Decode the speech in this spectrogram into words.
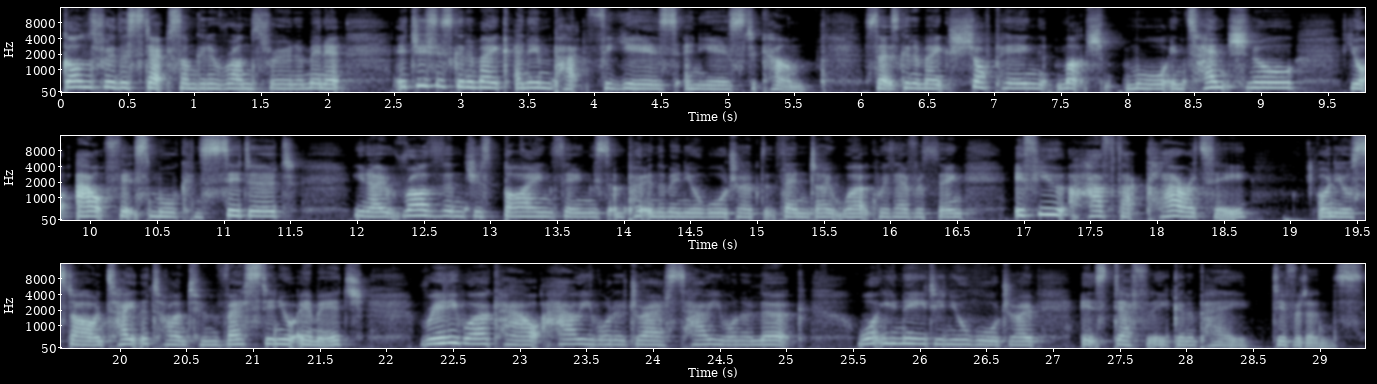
gone through the steps I'm going to run through in a minute, it just is going to make an impact for years and years to come. So it's going to make shopping much more intentional, your outfits more considered. you know, rather than just buying things and putting them in your wardrobe that then don't work with everything, if you have that clarity on your style and take the time to invest in your image, really work out how you want to dress, how you want to look, what you need in your wardrobe, it's definitely going to pay dividends.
